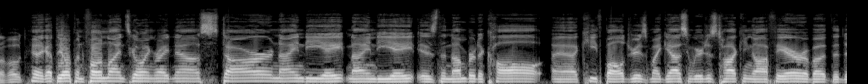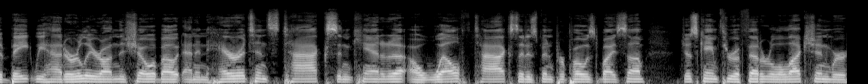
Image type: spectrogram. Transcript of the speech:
Of votes. Hey, I got the open phone lines going right now. Star 9898 is the number to call. Uh, Keith Baldrey is my guest, and we were just talking off air about the debate we had earlier on the show about an inheritance tax in Canada, a wealth tax that has been proposed by some. Just came through a federal election where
